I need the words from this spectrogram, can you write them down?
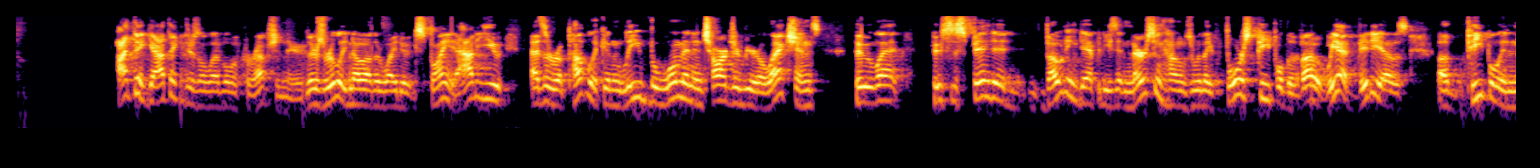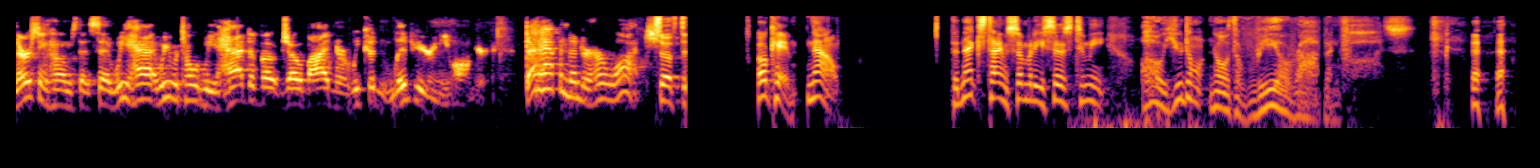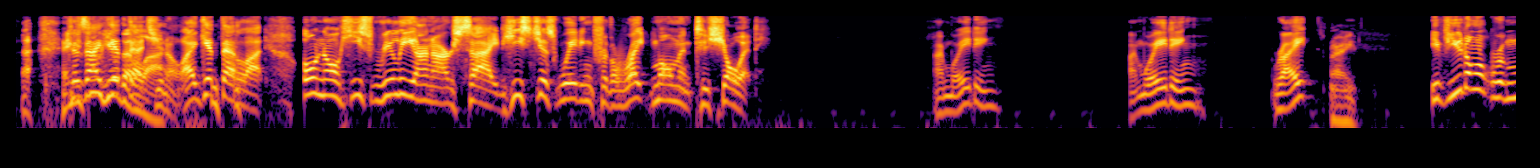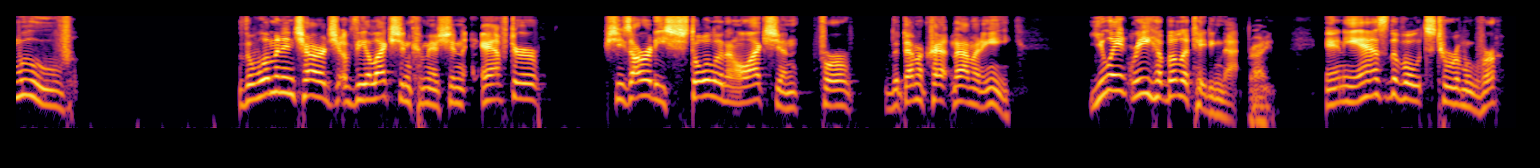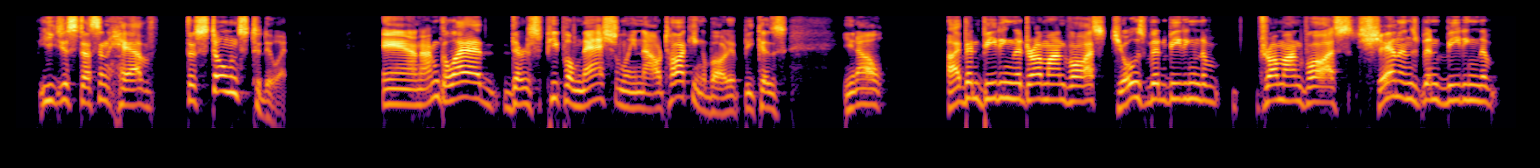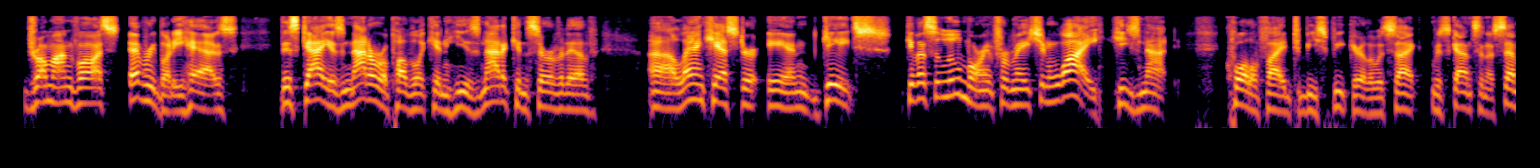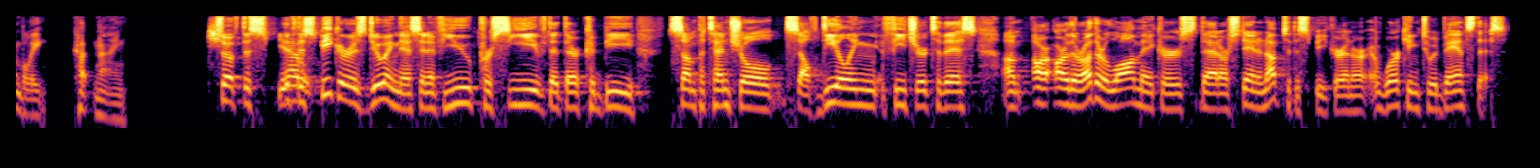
I think I think there's a level of corruption there. There's really no other way to explain it. How do you, as a Republican, leave the woman in charge of your elections who let who suspended voting deputies at nursing homes where they forced people to vote? We have videos of people in nursing homes that said we had we were told we had to vote Joe Biden or we couldn't live here any longer. That happened under her watch. So if the Okay, now, the next time somebody says to me, "Oh, you don't know the real Robin Vos," because I get that, that, you know, I get that a lot. Oh no, he's really on our side. He's just waiting for the right moment to show it. I'm waiting. I'm waiting. Right? Right. if you don't remove the woman in charge of the election commission after she's already stolen an election for the Democrat nominee, you ain't rehabilitating that. Right. And he has the votes to remove her. He just doesn't have the stones to do it. And I'm glad there's people nationally now talking about it because, you know, I've been beating the drum on Vos. Joe's been beating the drum on Vos. Shannon's been beating the drum on Vos. Everybody has. This guy is not a Republican. He is not a conservative. Uh, Lancaster and Gaetz give us a little more information why he's not qualified to be Speaker of the Wisconsin Assembly. Cut nine. So if the You if know- the speaker is doing this, and if you perceive that there could be some potential self dealing feature to this, um, are are there other lawmakers that are standing up to the speaker and are working to advance this?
